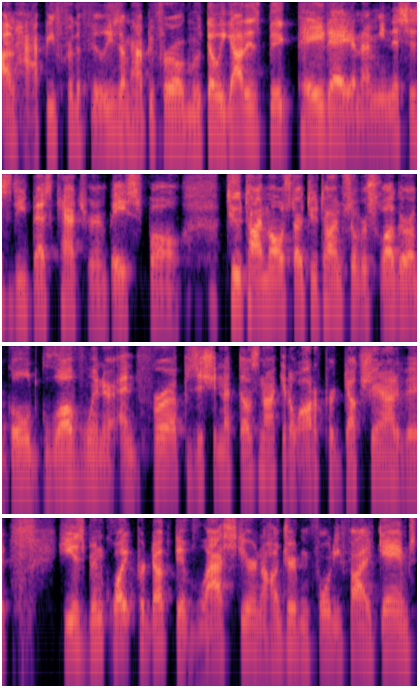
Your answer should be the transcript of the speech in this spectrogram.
I'm happy for the Phillies. I'm happy for Realmuto. He got his big payday, and I mean, this is the best catcher in baseball, two-time All-Star, two-time Silver Slugger, a Gold Glove winner, and for a position that does not get a lot of production out of it, he has been quite productive. Last year in 145 games.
